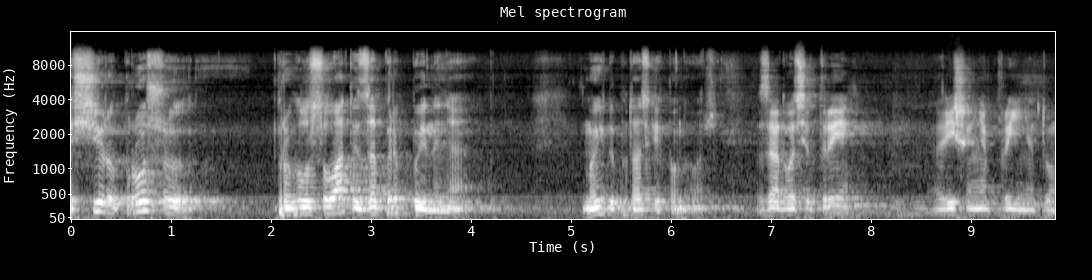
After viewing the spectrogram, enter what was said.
щиро прошу проголосувати за припинення моїх депутатських повноважень. За 23 рішення прийнято.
